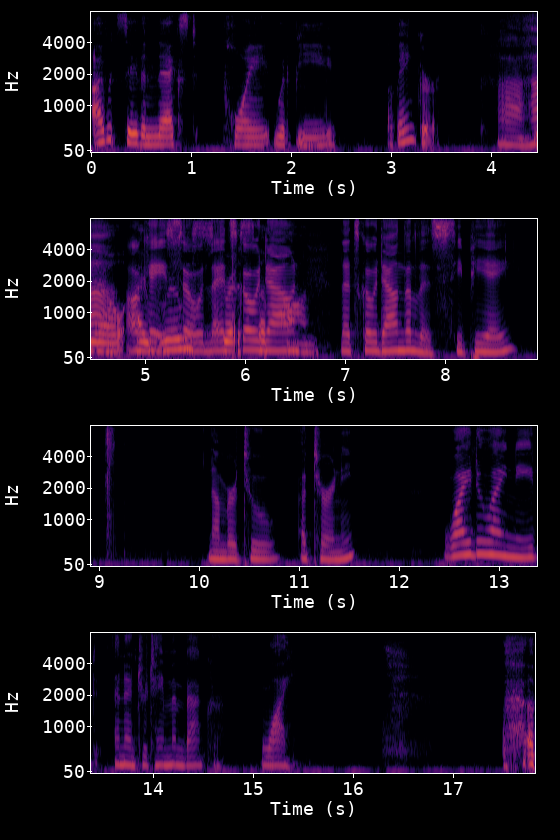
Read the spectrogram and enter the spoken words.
I would say the next point would be a banker. Uh-huh. You know, okay, really so let's go down upon, let's go down the list. CPA. Number 2, attorney. Why do I need an entertainment banker? Why? A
